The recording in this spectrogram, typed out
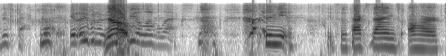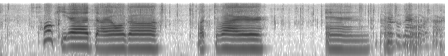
this pack. No. It'll even No. be a level X. No. How can it be? Okay, so the pack designs are Palkia, Dialga, Electivire, and Purple Magmortar.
